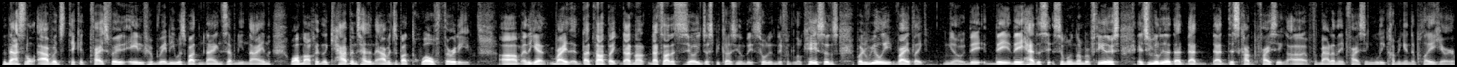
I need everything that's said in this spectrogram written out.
The national average ticket price for 80 for Brady was about 9.79, while Knock at the Cabins had an average about 12.30. Um, and again, right, that's not like that not that's not necessarily just because you know they sold in different locations, but really, right, like you know they they they had a similar number of theaters it's really that that that discount pricing uh, for matinee pricing really coming into play here.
